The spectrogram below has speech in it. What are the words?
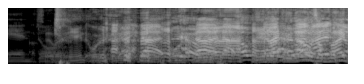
And I or. feel. And or Nah, nah, that was want- a I- mind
